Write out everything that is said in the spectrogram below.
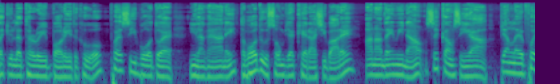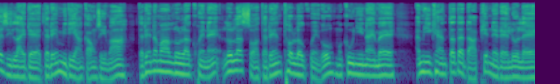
regulatory body တခုကိုဖွဲ့စည်းဖို့အတွက်ညီလာခံကနေသဘောတူဆုံးဖြတ်ခဲ့တာရှိပါတယ်။အာဏာသိမ်းပြီးနောက်စစ်ကောင်စီကပြန်လည်ဖွဲ့စည်းလိုက်တဲ့သတင်းမီဒီယာကောင်စီမှာသတင်းသမားလွတ်လပ်ခွင့်နဲ့လွတ်လပ်စွာသတင်းထုတ်လုပ်ခွင့်ကိုမကူညီနိုင်ပဲအမိခံတတ်တတ်တာဖြစ်နေတယ်လို့လည်း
